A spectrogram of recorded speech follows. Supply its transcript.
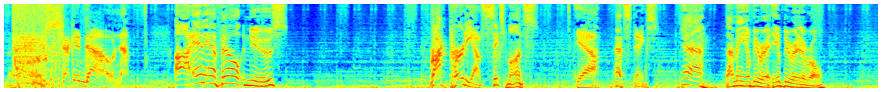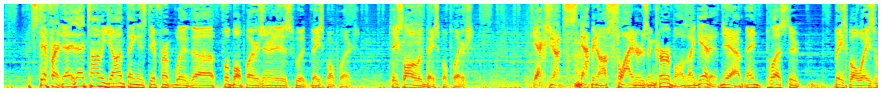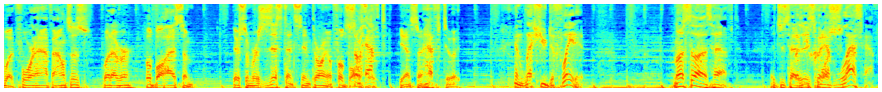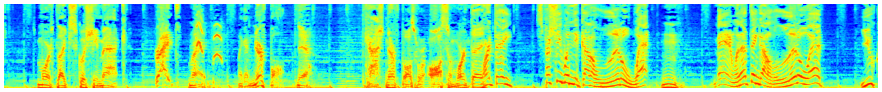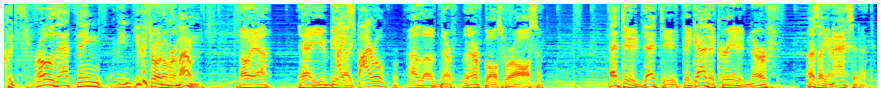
Second down. Uh, NFL news. Brock Purdy out six months. yeah, That stinks. yeah. I mean, he'll be re- he'll be ready to roll. It's different. That, that Tommy John thing is different with uh, football players than it is with baseball players. takes longer with baseball players. Yeah, because you're not snapping off sliders and curveballs. I get it. Yeah, and plus, the baseball weighs what four and a half ounces, whatever. Football has some. There's some resistance in throwing a football. Some So- heft. Yeah, some heft to it. Unless you deflate it. No, it still has heft. It just has. But you could more, have less heft. it's more like squishy Mac. Right. Right. Like a Nerf ball. Yeah. Gosh, Nerf balls were awesome, weren't they? aren't they? Especially when it got a little wet. Hmm. Man, when that thing got a little wet, you could throw that thing. I mean, you could throw it over a mountain. Oh yeah, yeah. You'd be like, spiral. I love Nerf. Nerf balls were awesome. That dude, that dude, the guy that created Nerf, that was like an accident.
